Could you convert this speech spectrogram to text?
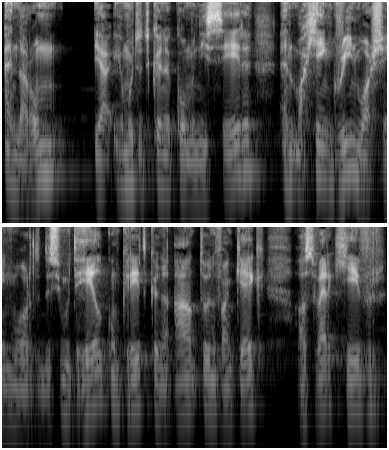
En daarom ja, je moet het kunnen communiceren en het mag geen greenwashing worden. Dus je moet heel concreet kunnen aantonen van kijk, als werkgever,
